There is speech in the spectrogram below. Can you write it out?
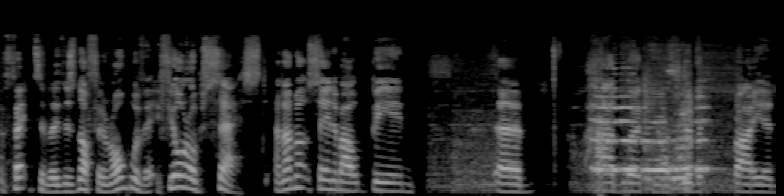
effectively there's nothing wrong with it. If you're obsessed, and I'm not saying about being um, hard working or driven try and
